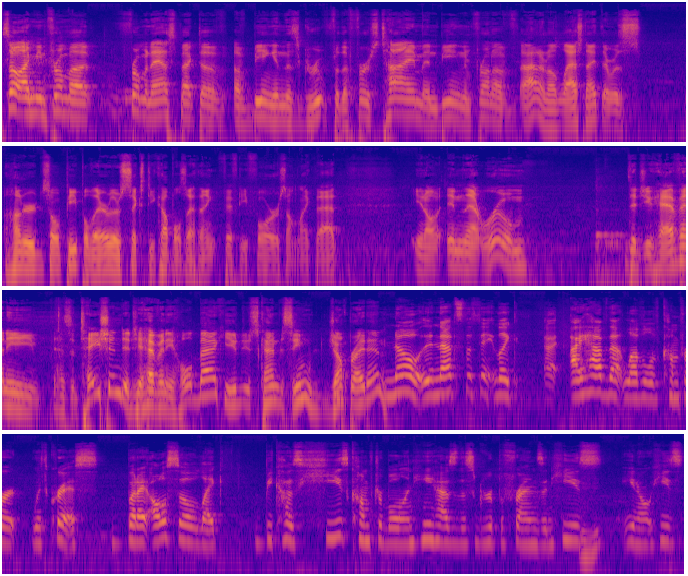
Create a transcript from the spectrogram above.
So I mean, from a from an aspect of of being in this group for the first time and being in front of I don't know. Last night there was hundred so people there. There's sixty couples, I think, fifty four or something like that. You know, in that room. Did you have any hesitation? Did you have any holdback? You just kind of seemed to jump right in. No, and that's the thing. Like, I- I have that level of comfort with Chris, but I also like because he's comfortable and he has this group of friends and he's mm-hmm. you know he's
